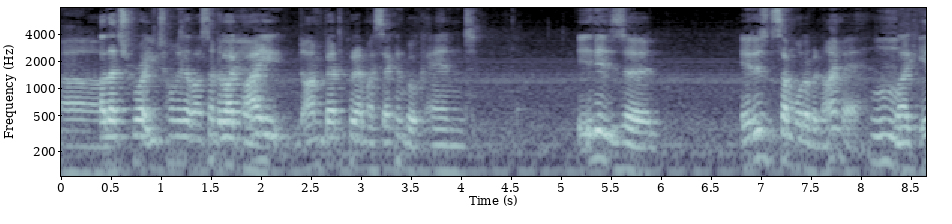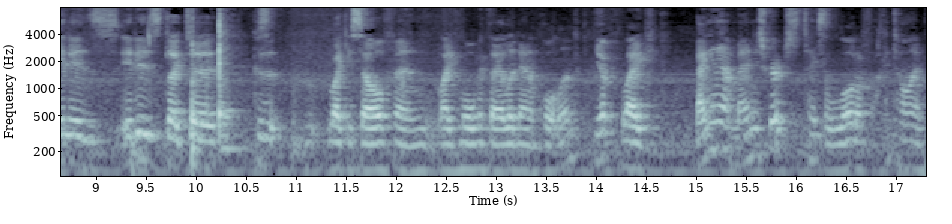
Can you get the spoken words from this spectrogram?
Um, Oh, that's right. You told me that last night. But like, I I'm about to put out my second book, and it is a it is somewhat of a nightmare. Mm. Like it is it is like to because like yourself and like Morgenthaler down in Portland. Yep. Like banging out manuscripts takes a lot of fucking time.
